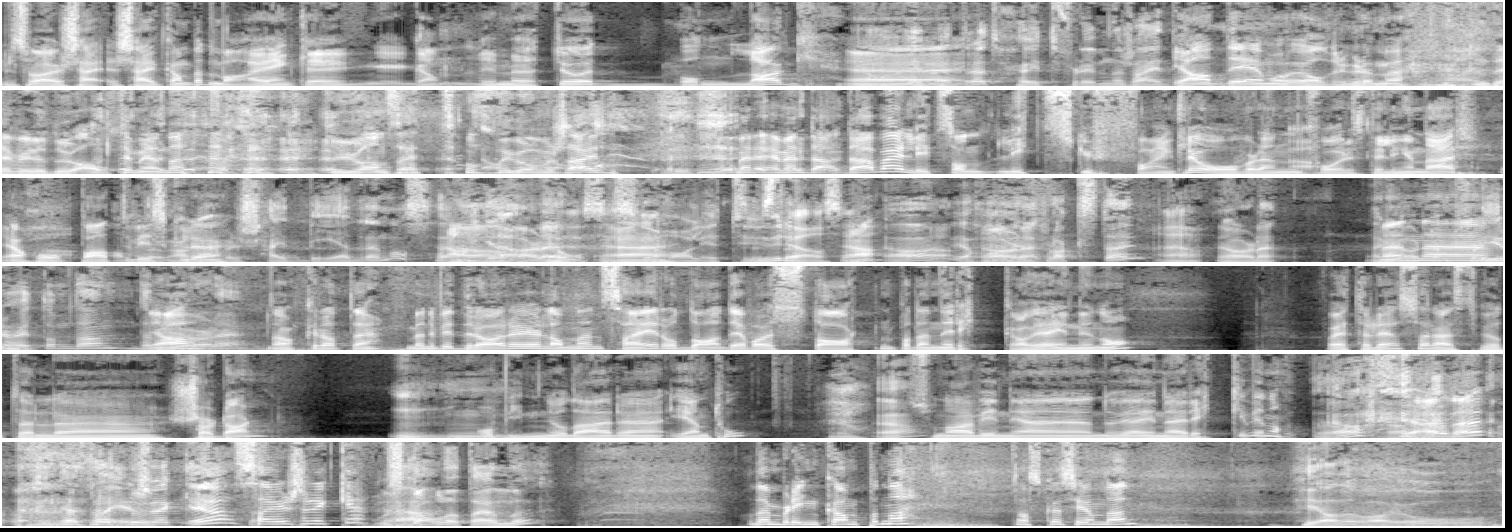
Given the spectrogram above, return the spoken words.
Ellers var jo Skei- var jo egentlig Vi møter jo et båndlag. Ja, vi Eh, møter et høytflyvende Skeid. Ja, det må vi aldri glemme. Det vil jo du alltid mene. Uansett åssen det går med Skeid. Men, men der, der var jeg litt, sånn, litt skuffa egentlig over den forestillingen der. Jeg håpa at vi Andre skulle ganger er vel Skeid bedre enn oss? Ja, det det det? er det. Jeg syns vi har litt tur, jeg, altså. Ja, Ja, vi har litt flaks der. Ja. Vi har det. Det er Men, klart de flyr eh, høyt om dagen. De ja, gjør det. det er akkurat det. Men vi drar i land en seier, og da, det var jo starten på den rekka vi er inne i nå. Og etter det så reiste vi jo til uh, Stjørdal, og vinner jo der eh, 1-2. Ja. Så nå er vi inne i, vi inne i ei rekke, vi nå. Ja. Vi er jo det. Er seiersrekke. Ja, seiersrekke. Hvor skal dette ende? Og den blindkampen, da? Hva skal jeg si om den? Ja, det var jo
